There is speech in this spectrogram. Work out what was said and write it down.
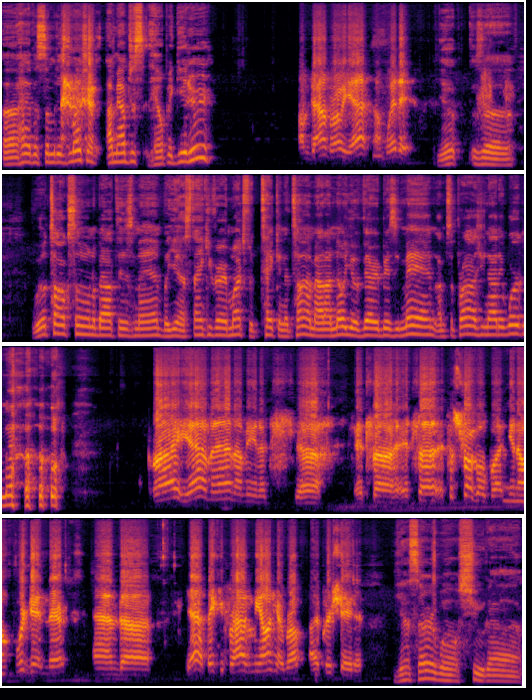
uh, having some of this merchandise. I mean, I'm just helping get here. I'm down, bro. Yeah, I'm with it. Yep. It's, uh, we'll talk soon about this, man. But yes, thank you very much for taking the time out. I know you're a very busy man. I'm surprised you're not at work now. Right? Yeah, man. I mean, it's uh, it's uh, it's uh, it's a struggle, but you know, we're getting there. And uh, yeah, thank you for having me on here, bro. I appreciate it. yes, sir. Well, shoot. Uh,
